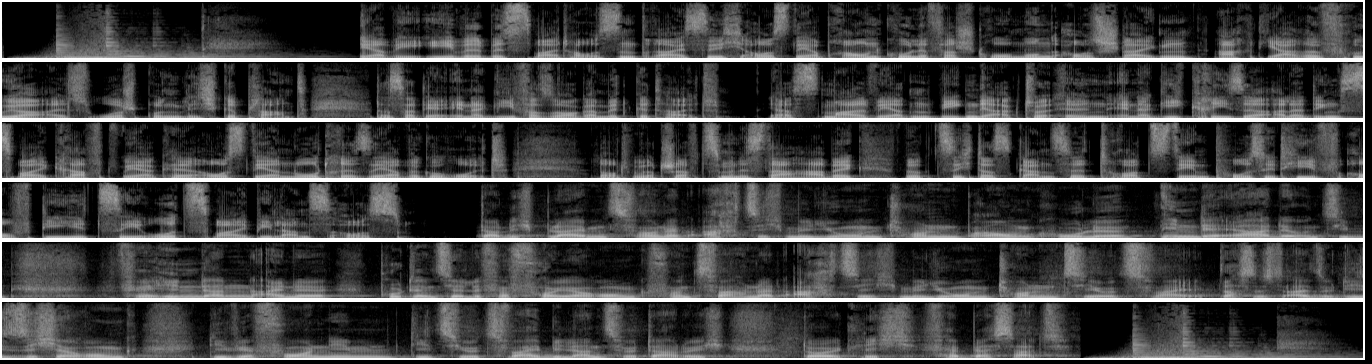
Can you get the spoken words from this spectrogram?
RWE will bis 2030 aus der Braunkohleverstromung aussteigen, acht Jahre früher als ursprünglich geplant. Das hat der Energieversorger mitgeteilt. Erstmal werden wegen der aktuellen Energiekrise allerdings zwei Kraftwerke aus der Notreserve geholt. Laut Wirtschaftsminister Habeck wirkt sich das Ganze trotzdem positiv auf die CO2-Bilanz aus. Dadurch bleiben 280 Millionen Tonnen Braunkohle in der Erde und sie verhindern eine potenzielle Verfeuerung von 280 Millionen Tonnen CO2. Das ist also die Sicherung, die wir vornehmen. Die CO2-Bilanz wird dadurch deutlich verbessert.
